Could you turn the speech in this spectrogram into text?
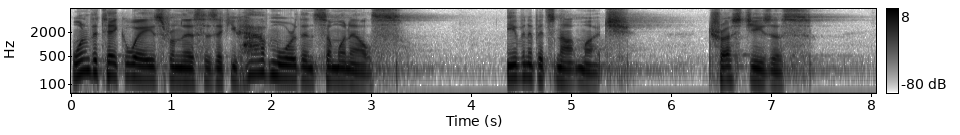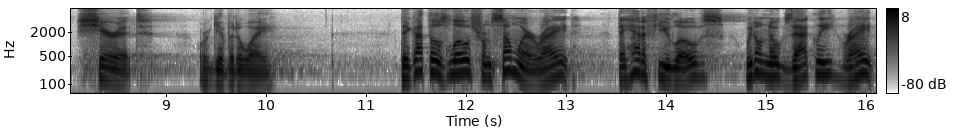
One of the takeaways from this is if you have more than someone else, even if it's not much, trust Jesus share it, or give it away. They got those loaves from somewhere, right? They had a few loaves. We don't know exactly, right?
